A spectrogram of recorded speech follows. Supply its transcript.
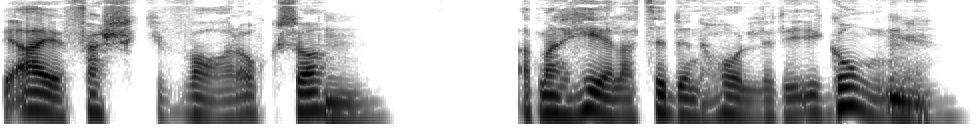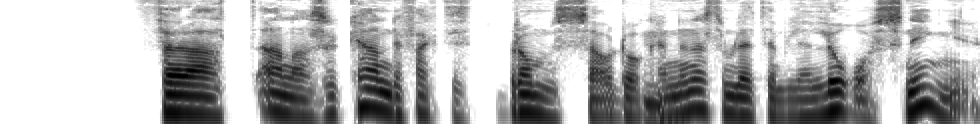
det är ju färskvara också. Mm. Att man hela tiden håller det igång. Mm. För att annars så kan det faktiskt bromsa och då kan Mm. det nästan bli, en låsning. Men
